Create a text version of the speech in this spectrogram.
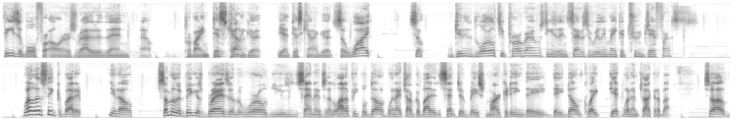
feasible for owners rather than you know, providing discounted good. Yeah, discounted goods. So why? So do loyalty programs, these incentives, really make a true difference? Well, let's think about it. You know, some of the biggest brands in the world use incentives, and a lot of people don't. When I talk about incentive-based marketing, they they don't quite get what I'm talking about. So,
